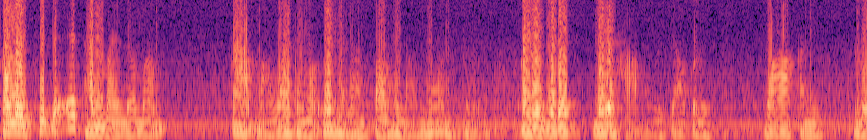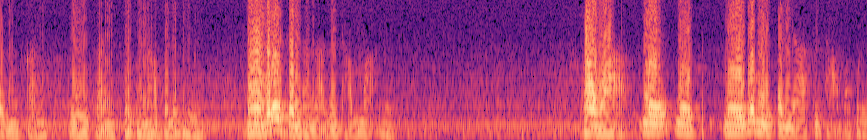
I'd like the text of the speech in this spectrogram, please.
ก็เลยคิดได้เอ๊ะทำไมเรามากราบมาไว้ทำไมเอื้อในลานเปล่าให้เรานอนก็เลยไม่ได้ไม่ได้ถาพระเจ้าก็เลยว่ากันลมกันคุยกันสนทนาไปเรื่อยๆเลยไม่ได้สนทนาเรื่องธรรมะเลยเพราะว่าเลยเลยเลยก็มีปัญญาที่ถามพระพุทธ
